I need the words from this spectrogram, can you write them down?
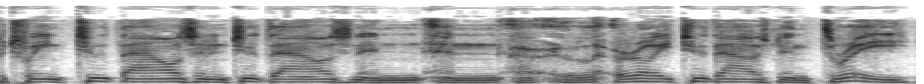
between 2000 and 2000 and, and uh, early 2003,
